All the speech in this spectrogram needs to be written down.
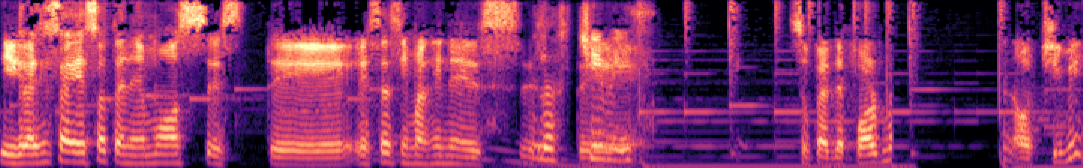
y gracias a eso tenemos este esas imágenes Los este, chivis. Super deformes o chibi.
